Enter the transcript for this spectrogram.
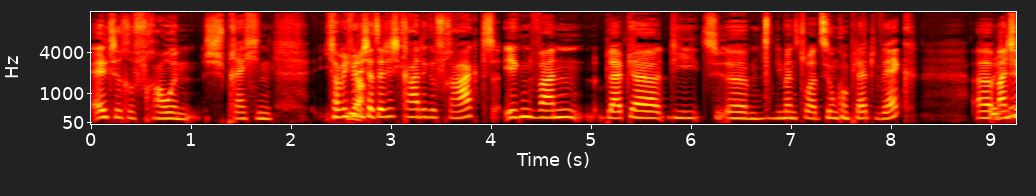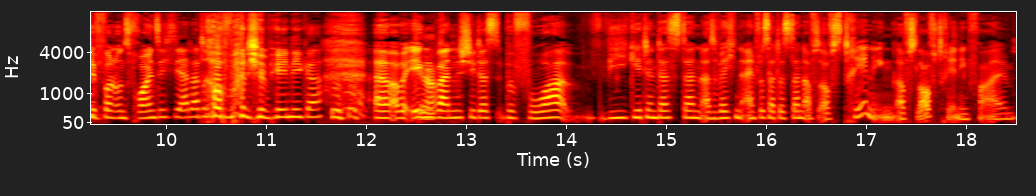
ältere Frauen sprechen. Ich habe mich ja. tatsächlich gerade gefragt, irgendwann bleibt ja die, äh, die Menstruation komplett weg. Äh, manche von uns freuen sich sehr darauf, manche weniger. äh, aber irgendwann ja. steht das bevor. Wie geht denn das dann? Also welchen Einfluss hat das dann aufs, aufs Training, aufs Lauftraining vor allem?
